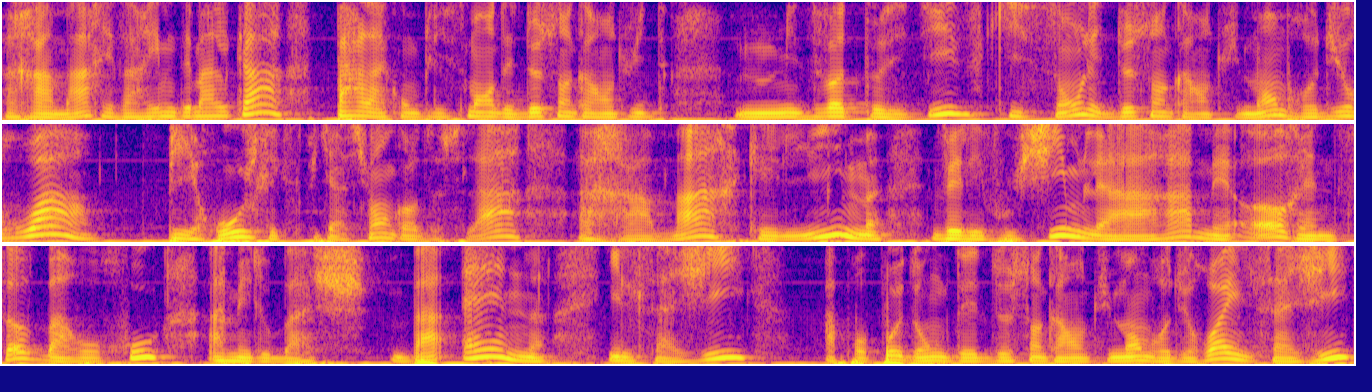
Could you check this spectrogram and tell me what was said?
Ramar evarim de Malka, par l'accomplissement des 248 mitzvot positives qui sont les 248 membres du roi. Pirouge, l'explication encore de cela, Ramar kelim velevushim lehara meor ensof baruchu amelubash baen. Il s'agit à propos donc des 248 membres du roi, il s'agit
